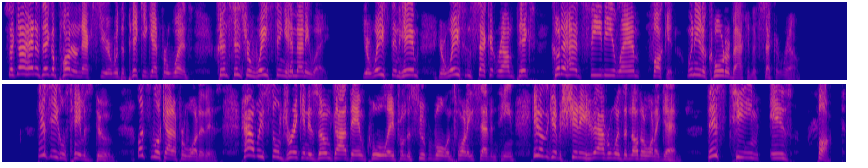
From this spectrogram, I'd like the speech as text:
So go ahead and take a punter next year with the pick you get for Wentz, since you're wasting him anyway. You're wasting him. You're wasting second round picks. Could have had CeeDee Lamb. Fuck it. We need a quarterback in the second round. This Eagles team is doomed. Let's look at it for what it is. Howie's still drinking his own goddamn Kool-Aid from the Super Bowl in 2017. He doesn't give a shit if he ever wins another one again. This team is fucked.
